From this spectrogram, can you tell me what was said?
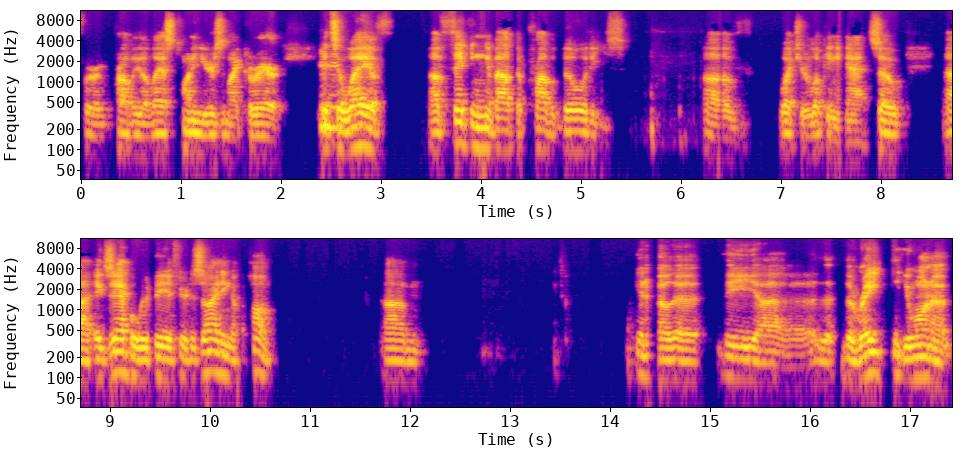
for probably the last 20 years of my career. It's mm-hmm. a way of of thinking about the probabilities of what you're looking at. So, uh, example would be if you're designing a pump, um, you know the the, uh, the the rate that you want to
